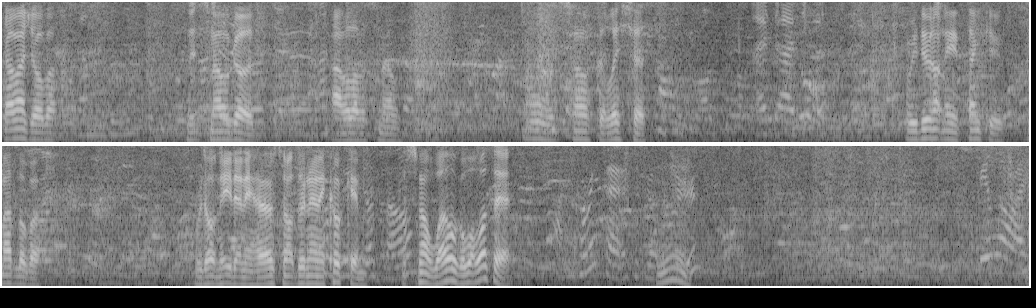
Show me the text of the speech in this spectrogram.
Got my job. Does it smell good? I will have a smell. Oh, it smells delicious. We do not need, thank you, Mad Lover. We don't need any herbs, not doing any cooking. It smelled well good. What was it? Curry paste if you want to. I feel like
